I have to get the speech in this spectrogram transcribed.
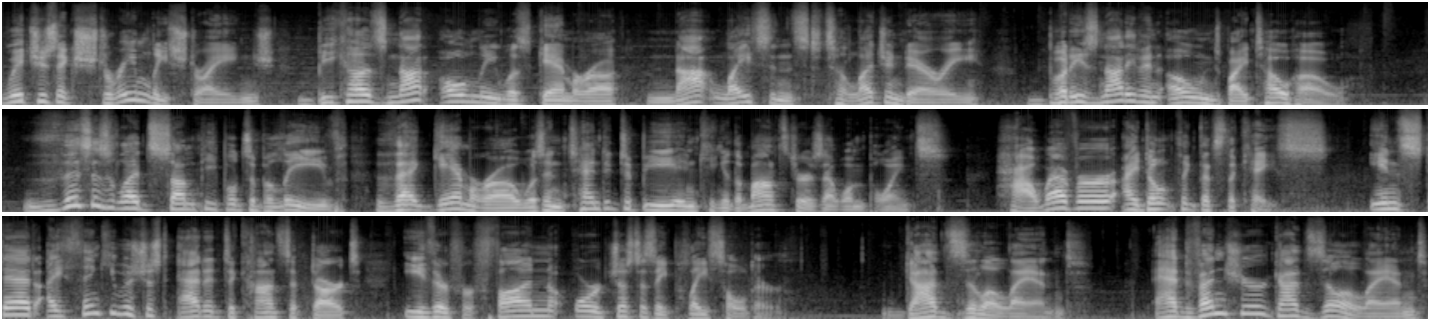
which is extremely strange because not only was Gamera not licensed to Legendary, but he's not even owned by Toho. This has led some people to believe that Gamera was intended to be in King of the Monsters at one point. However, I don't think that's the case. Instead, I think he was just added to concept art either for fun or just as a placeholder. Godzilland. Adventure Godzilland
